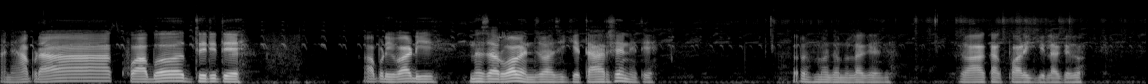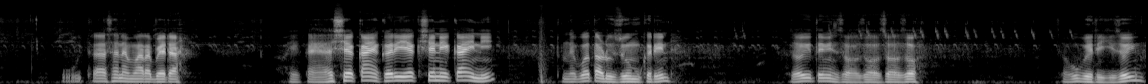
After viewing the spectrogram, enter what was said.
અને આપણે આખો આ બધી રીતે આપણી વાડી નજારો આવે ને જો આ જગ્યાએ ધાર છે ને તે. સરસ મજાનું લાગે છે. જો આ કાંક પાળી ગઈ લાગે તો ઉતરા છે ને મારા બેટા. હવે કાંઈ હશે કાંઈ કરી એકશે નહીં, કાંઈ નહીં. તમને બતાડું ઝૂમ કરીને. જોયું તમે જો જો જો જો. જો ઊભી રહી ગઈ, જોયું?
